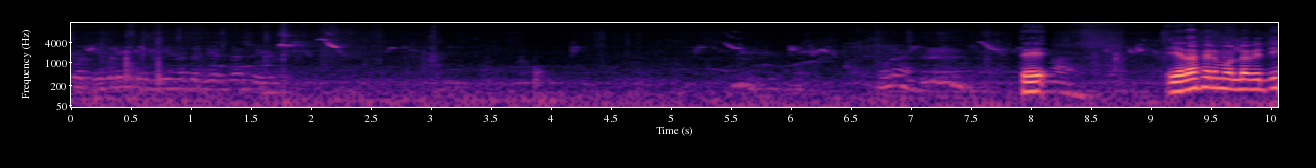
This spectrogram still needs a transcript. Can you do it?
ਛੋਟੀ ਬੜੀ ਕਿੰਨੀ ਹੈ ਤੇ ਜਿਸ ਦਾ ਸਹੀ ਤੇ ਇਹਦਾ ਫਿਰ ਮੁੱਲ ਵੀਰ ਜੀ?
